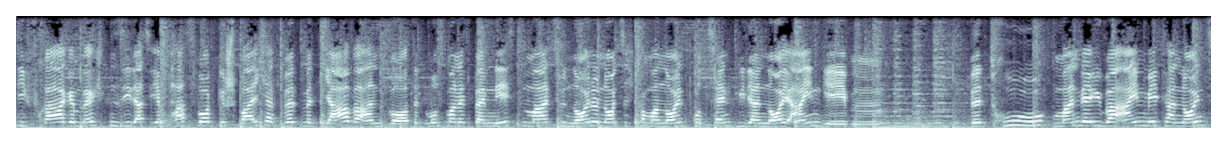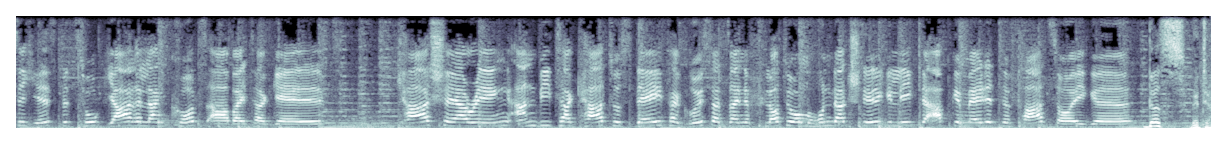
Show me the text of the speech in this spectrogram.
die Frage, möchten Sie, dass Ihr Passwort gespeichert wird, mit Ja beantwortet, muss man es beim nächsten Mal zu 99,9% wieder neu eingeben. Betrug. Mann, der über 1,90 Meter ist, bezog jahrelang Kurzarbeitergeld. Carsharing. Anbieter Car to Stay vergrößert seine Flotte um 100 stillgelegte abgemeldete Fahrzeuge. Das Wetter.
